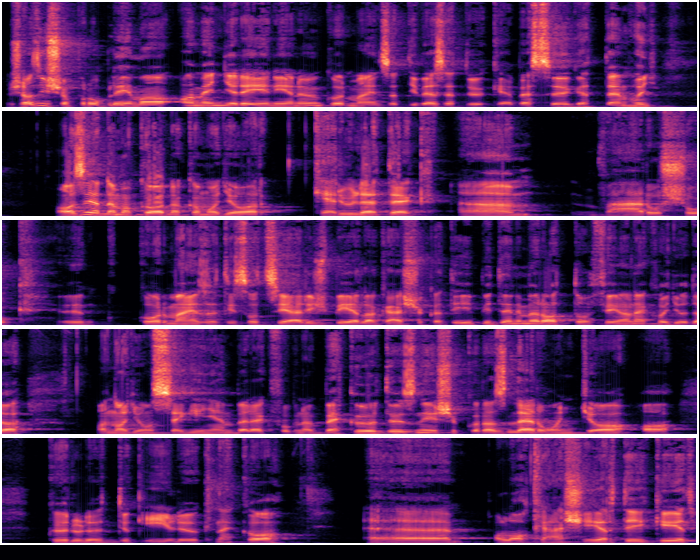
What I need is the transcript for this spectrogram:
És az is a probléma, amennyire én ilyen önkormányzati vezetőkkel beszélgettem, hogy azért nem akarnak a magyar kerületek, városok, kormányzati szociális bérlakásokat építeni, mert attól félnek, hogy oda a nagyon szegény emberek fognak beköltözni, és akkor az lerontja a körülöttük élőknek a, e, a lakás értékét.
